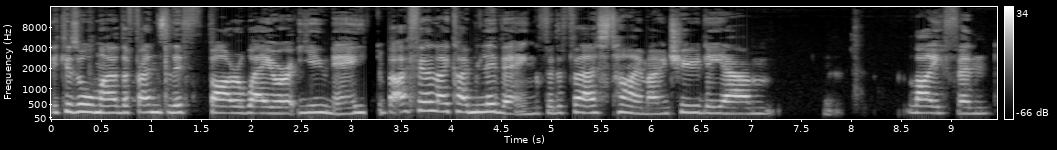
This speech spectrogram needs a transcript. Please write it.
because all my other friends live far away or at uni. But I feel like I'm living for the first time. I'm truly um life and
